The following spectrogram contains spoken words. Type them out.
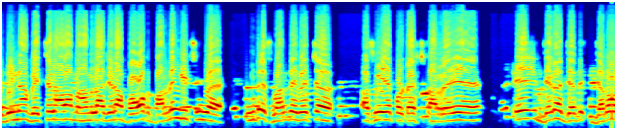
ਜ਼ਮੀਨਾਂ ਵੇਚਣ ਵਾਲਾ ਮਾਮਲਾ ਜਿਹੜਾ ਬਹੁਤ ਬਰਨਿੰਗ ਇਸ਼ੂ ਹੈ, ਉਹਦੇ ਸੰਬੰਧ ਦੇ ਵਿੱਚ ਅਸੀਂ ਇਹ ਪ੍ਰੋਟੈਸਟ ਕਰ ਰਹੇ ਹਾਂ। ਇਹ ਜਿਹੜਾ ਜਦੋਂ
